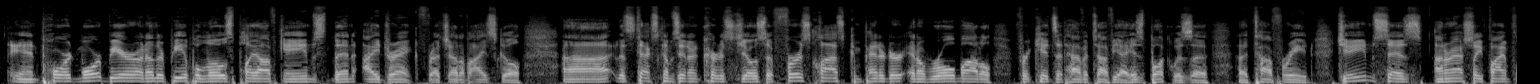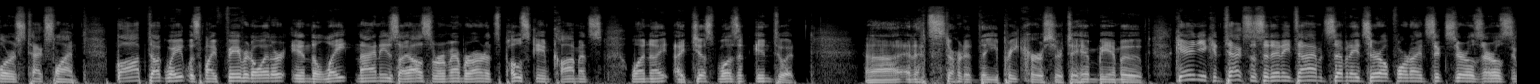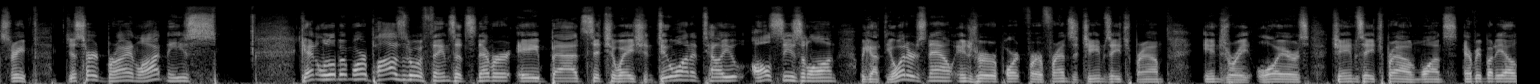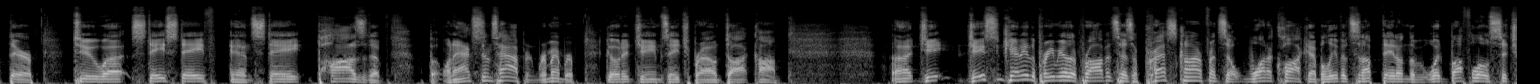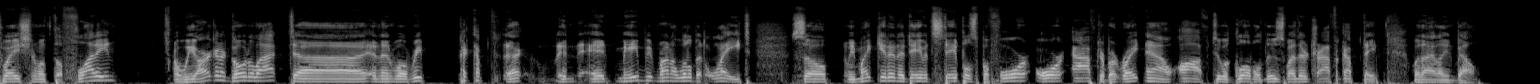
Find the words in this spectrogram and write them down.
and poured more beer on other people in those playoff games than I drank fresh out of high school. Uh, this text comes in on Curtis Joseph, first class competitor and a role model for kids that have it tough. Yeah, his book was a, a tough read. James says on our Ashley Fine Floors text line, Bob Doug Weight was my favorite Oiler in the late 90s. I also remember Arnott's post game comments one night. I just wasn't into it. Uh, and that started the precursor to him being moved. Again, you can text us at any time at 780-496-0063. Just heard Brian Lawton. He's getting a little bit more positive with things. It's never a bad situation. Do want to tell you all season long, we got the Oilers now injury report for our friends at James H. Brown Injury Lawyers. James H. Brown wants everybody out there to uh, stay safe and stay positive. But when accidents happen, remember, go to jameshbrown.com. Uh, J- Jason Kenney, the premier of the province, has a press conference at 1 o'clock. I believe it's an update on the Wood Buffalo situation with the flooding. We are going to go to that, uh, and then we'll re- pick up. Uh, and it may be run a little bit late, so we might get into David Staples before or after. But right now, off to a global news weather traffic update with Eileen Bell.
